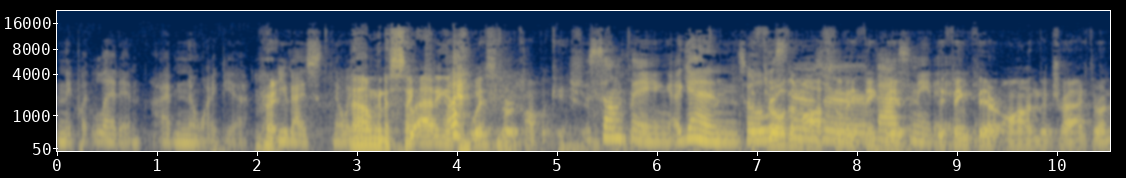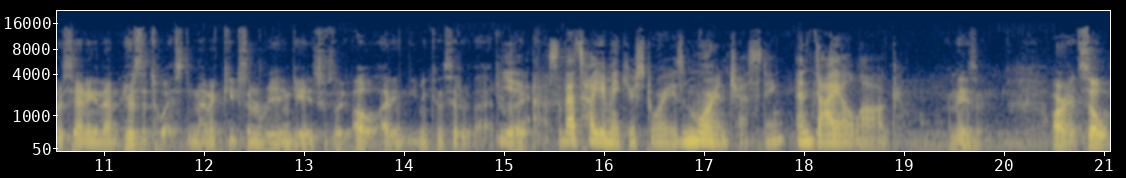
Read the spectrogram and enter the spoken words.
and they put lead in. I have no idea. Right. You guys know what Now you I'm going to say. so adding a twist or a complication. Something. Again, so to the throw them off listeners so they are think they, fascinated. they think they're on the track, they're understanding, and then here's the twist, and then it keeps them re-engaged. Who's like, oh, I didn't even consider that. Yeah, Right? so that's how you make your stories more interesting and dialogue. Amazing. All right, so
